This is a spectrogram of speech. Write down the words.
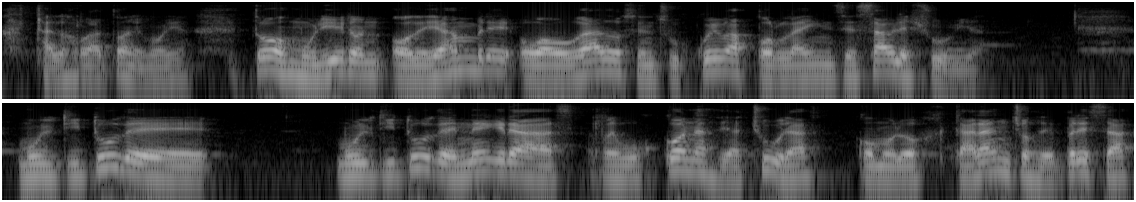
Hasta los ratones morían. Todos murieron o de hambre o ahogados en sus cuevas por la incesable lluvia. Multitud de, negras rebusconas de achuras, como los caranchos de presa,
